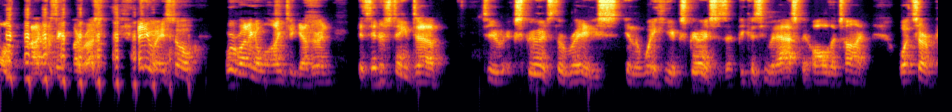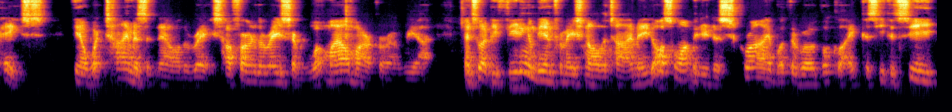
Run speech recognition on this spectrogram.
Oh, practicing my Russian. Anyway, so we're running along together, and it's interesting to to experience the race in the way he experiences it because he would ask me all the time, "What's our pace? You know, what time is it now in the race? How far into the race are we? What mile marker are we at?" And so I'd be feeding him the information all the time, and he'd also want me to describe what the road looked like because he could see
